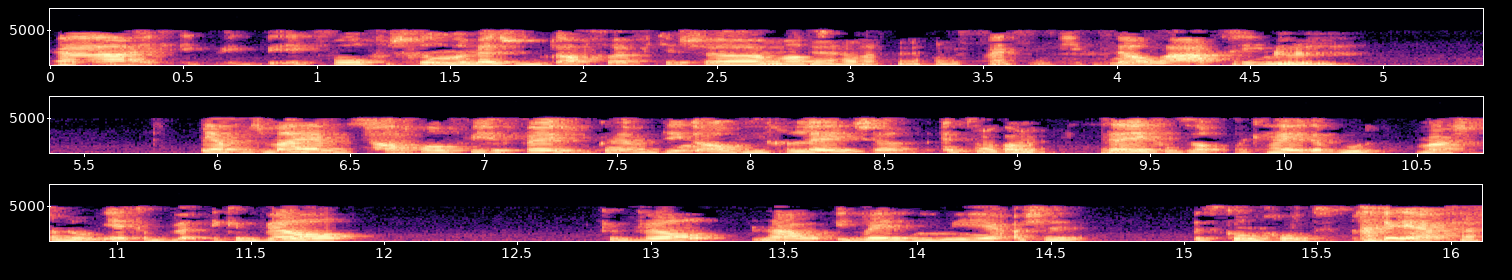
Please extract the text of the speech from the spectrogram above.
Ja, ik, ik, ik, ik volg verschillende mensen. Ik moet af eventjes eh, wat, Ja. ik nou laat zien. Ja, volgens mij heb ik jou gewoon via Facebook heb ik dingen over je gelezen. En toen kwam ik tegen en dacht ik, hé, hey, dat moet ik maar eens gaan doen. Ja, ik, heb, ik heb wel, ik heb wel, nou, ik weet het niet meer. Als je, het komt goed. ja,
